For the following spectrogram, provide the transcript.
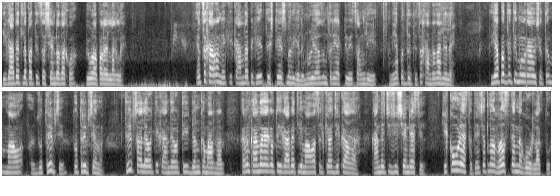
ही गाभ्यातल्या पातीचा शेंडा दाखवा पिवळा पडायला लागलाय. याचं कारण आहे की कांदा पिके ते स्टेजमध्ये गेले. मुळी अजून तरी ॲक्टिव्ह आहे चांगली आहे आणि या पद्धतीचा कांदा झालेला आहे. तर या पद्धतीमुळे काय होऊ शकतं? माव जो थ्रिप्स आहे तो थ्रिप्स येणार. थ्रिप्स आल्यावरती कांद्यावरती डंक मारणार. कारण कांदा काय करतो? ही गाभ्यातली माव असेल किंवा जी का कांद्याची जी शेंडे असतील हे कोवळे असतात त्याच्यातला रस त्यांना गोड लागतो.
